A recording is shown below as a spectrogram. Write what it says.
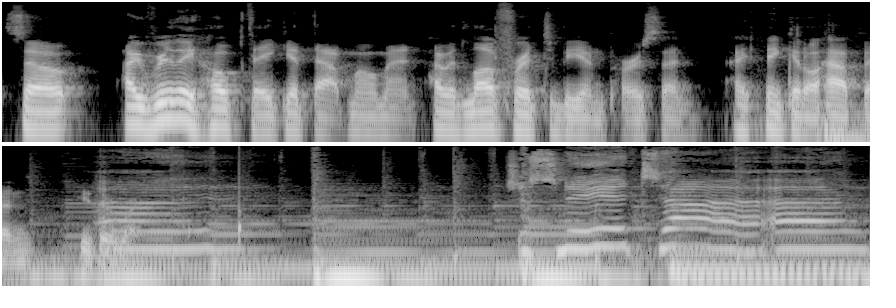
So I really hope they get that moment. I would love for it to be in person. I think it'll happen either way. I just need time.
